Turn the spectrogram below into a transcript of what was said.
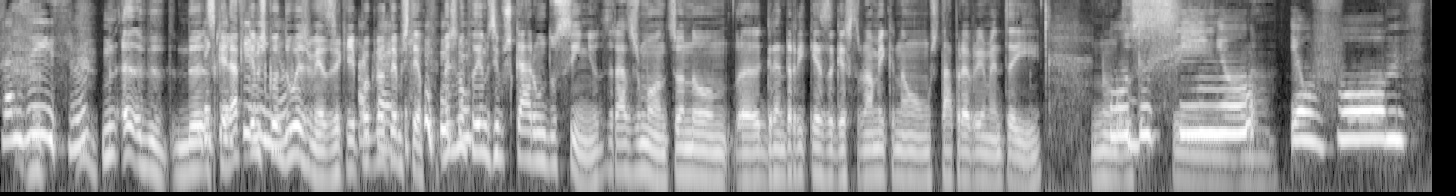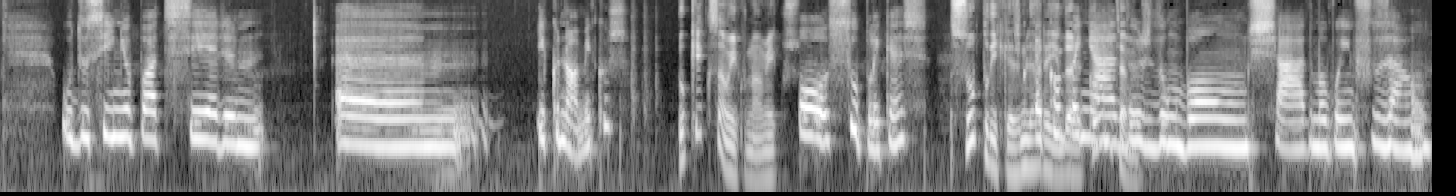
Vamos a isso. Se a calhar ficamos com duas mesas, daqui a pouco não Ok. temos tempo. Mas não podemos ir buscar um docinho de trás os montes, onde a grande riqueza gastronómica não está propriamente aí. Num O docinho, não. eu vou. O docinho pode ser hum, hum, económicos O que é que são económicos? ou súplicas, Súplicas, melhor ainda. Conta-me. acompanhados de um bom chá, de uma boa infusão.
